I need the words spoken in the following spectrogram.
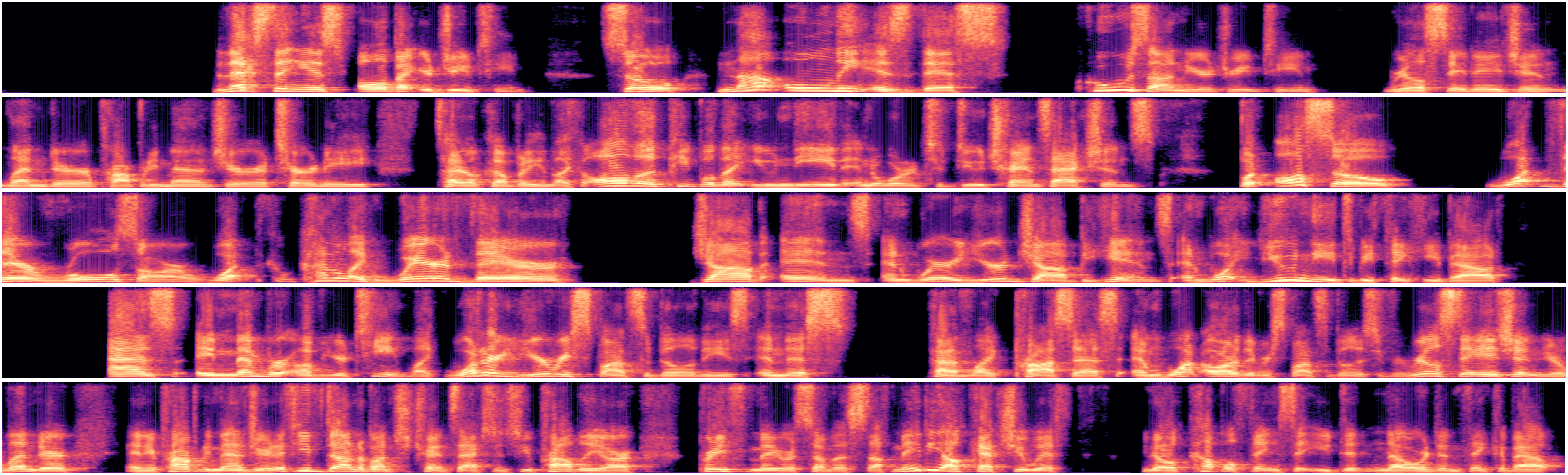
The next thing is all about your dream team. So not only is this who's on your dream team, real estate agent, lender, property manager, attorney, title company, like all the people that you need in order to do transactions, but also what their roles are, what kind of like where their job ends and where your job begins, and what you need to be thinking about as a member of your team. Like, what are your responsibilities in this kind of like process? And what are the responsibilities of your real estate agent your lender and your property manager? And if you've done a bunch of transactions you probably are pretty familiar with some of this stuff. Maybe i'll catch you with you know a couple things that you didn't know or didn't think about.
